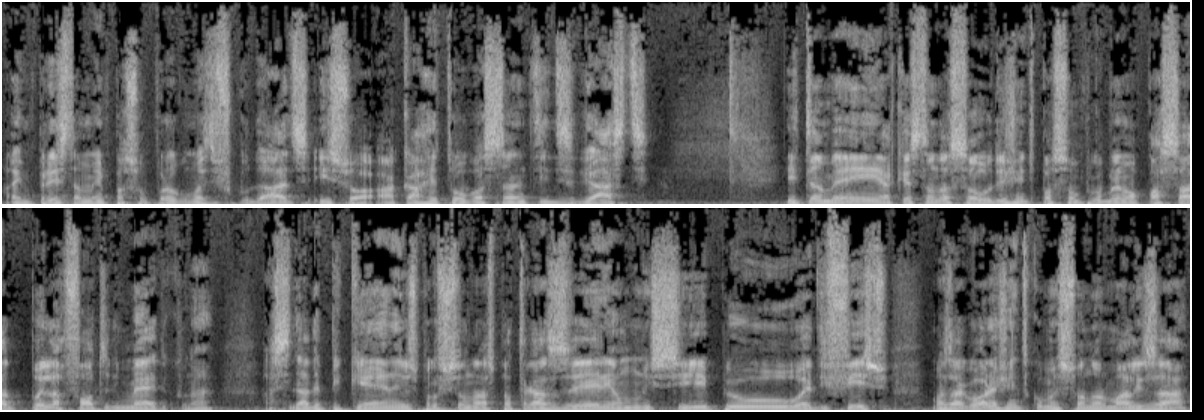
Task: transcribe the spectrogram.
a empresa também passou por algumas dificuldades, isso acarretou bastante desgaste. E também a questão da saúde, a gente passou um problema passado pela falta de médico, né? A cidade é pequena e os profissionais para trazerem ao município é difícil. Mas agora a gente começou a normalizar.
